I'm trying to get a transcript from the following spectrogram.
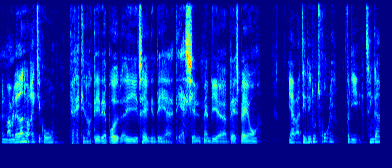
men marmeladerne var rigtig gode. Det er rigtigt nok. Det der brød i Italien, det er, det er sjældent, man bliver blæst bagover. Ja, det er lidt utroligt, fordi jeg tænker,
